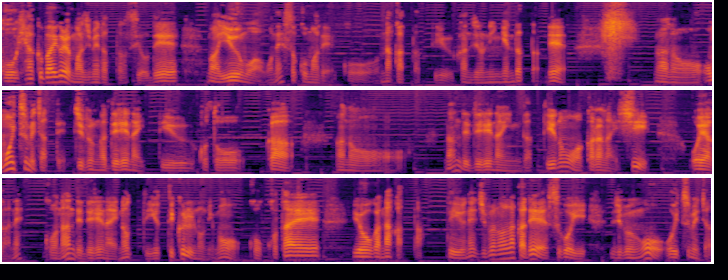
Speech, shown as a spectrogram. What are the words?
500倍ぐらい真面目だったんですよ。で、まあユーモアもね、そこまでこう、なかったっていう感じの人間だったんで、あの思い詰めちゃって自分が出れないっていうことが、あのなんで出れないんだっていうのもわからないし、親がね、こうなんで出れないのって言ってくるのにも、こう答えようがなかったっていうね、自分の中ですごい自分を追い詰めちゃっ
